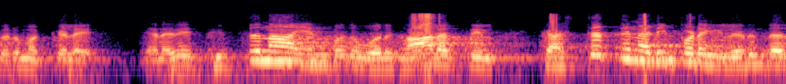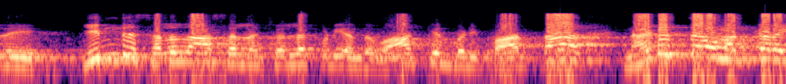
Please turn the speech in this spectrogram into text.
பெருமக்களே எனவே பித்னா என்பது ஒரு காலத்தில் கஷ்டத்தின் அடிப்படையில் இருந்தது. இன்று சலதாசல்ல சொல்லக்கூடிய அந்த வாக்கின்படி பார்த்தால் நடுத்தர மக்களை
